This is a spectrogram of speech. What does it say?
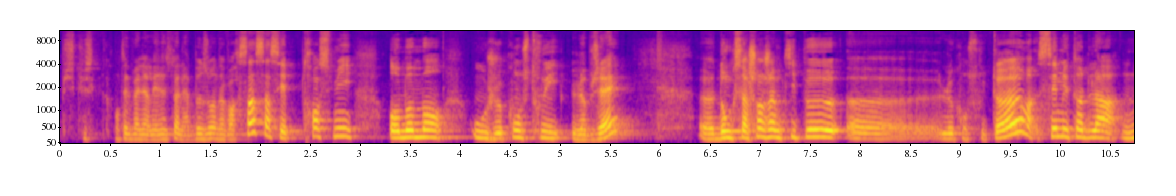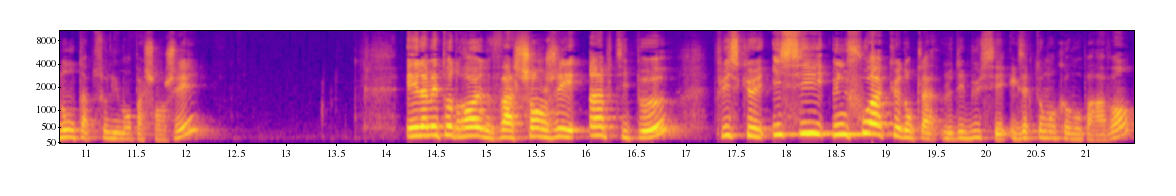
puisque quand elle va lire les résultats elle a besoin d'avoir ça. Ça c'est transmis au moment où je construis l'objet. Euh, donc ça change un petit peu le constructeur. Ces méthodes-là n'ont absolument pas changé. Et la méthode run va changer un petit peu puisque ici une fois que donc là le début c'est exactement comme auparavant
